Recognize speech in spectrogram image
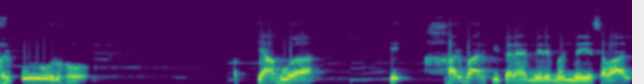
भरपूर हो। अब क्या हुआ कि हर बार की तरह मेरे मन में यह सवाल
